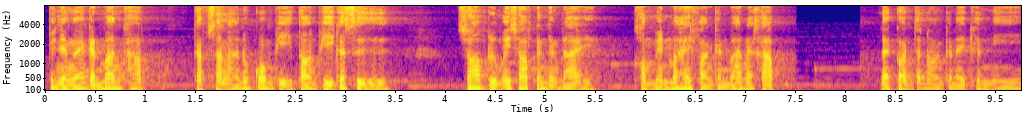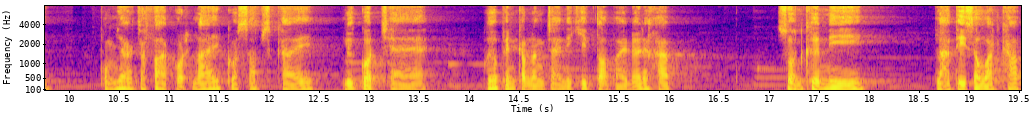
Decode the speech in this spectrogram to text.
เป็นยังไงกันบ้างครับ กับสารานุกรมผีตอนผีกระสือ ชอบหรือไม่ชอบกันอย่างไร คอมเมนต์มาให้ฟังกันบ้างนะครับ และก่อนจะนอนกันในคืนนี้ ผมอยากจะฝากกดไลค์กด Subscribe หรือกดแชร์ เพื่อเป็นกำลังใจในคลิปต่อไปด้วยนะครับ ส่วนคืนนี้ลาตีสวัสดิ์ครับ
